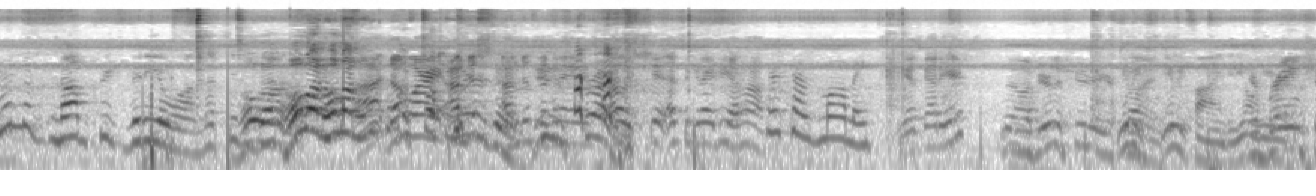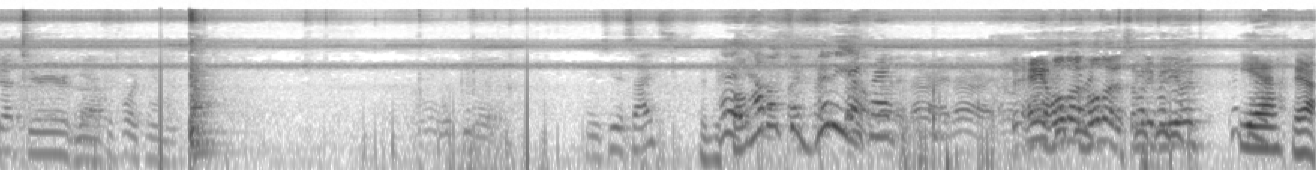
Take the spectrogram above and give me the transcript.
turn the Knob Creek video on. That's even Hold on, better. hold on, hold on. Uh, don't worry, I'm just. I'm just looking at it. Christ. Oh shit, that's a good idea, huh? Here comes mommy. You guys got it here? No, if you're the shooter, you're You'll be, fine. you'll be fine, dude. You Your brain it. shuts your ears Yeah, off. it's a 410. Can you see the sights? Hey, how about the video? Alright, alright, alright. Hey, hold on, hold on. Is somebody videoing? Yeah. Yeah.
